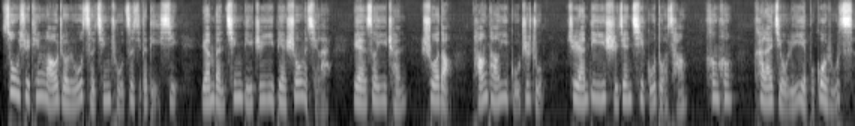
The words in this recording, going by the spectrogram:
宋旭听老者如此清楚自己的底细。原本轻敌之意便收了起来，脸色一沉，说道：“堂堂一谷之主，居然第一时间弃谷躲藏，哼哼，看来九黎也不过如此。”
